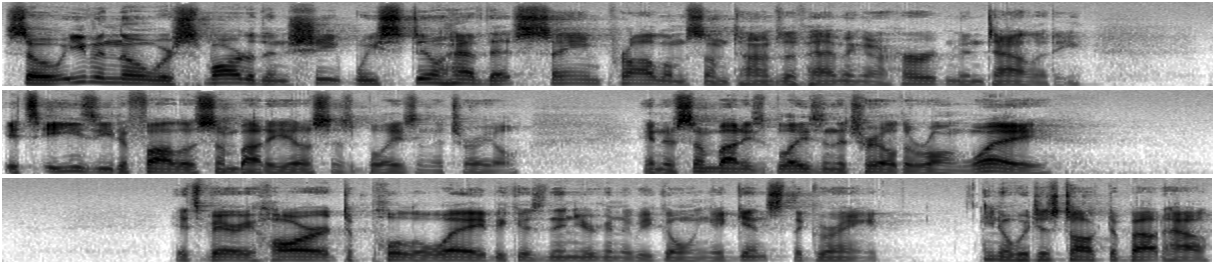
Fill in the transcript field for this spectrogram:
So, even though we're smarter than sheep, we still have that same problem sometimes of having a herd mentality. It's easy to follow somebody else else's blazing the trail. And if somebody's blazing the trail the wrong way, it's very hard to pull away because then you're going to be going against the grain. You know, we just talked about how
